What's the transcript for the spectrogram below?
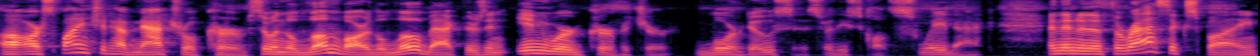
uh, our spine should have natural curves. So in the lumbar, the low back, there's an inward curvature, lordosis, or these called sway back. And then in the thoracic spine,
